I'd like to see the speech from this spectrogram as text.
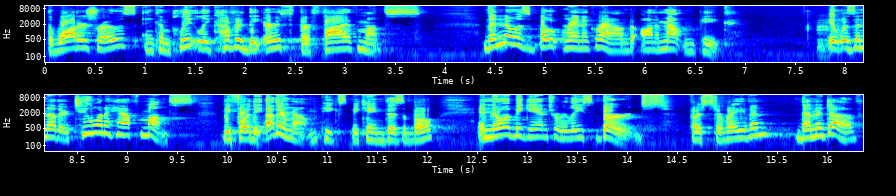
The waters rose and completely covered the earth for five months. Then Noah's boat ran aground on a mountain peak. It was another two and a half months before the other mountain peaks became visible, and Noah began to release birds, first a raven, then a dove,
